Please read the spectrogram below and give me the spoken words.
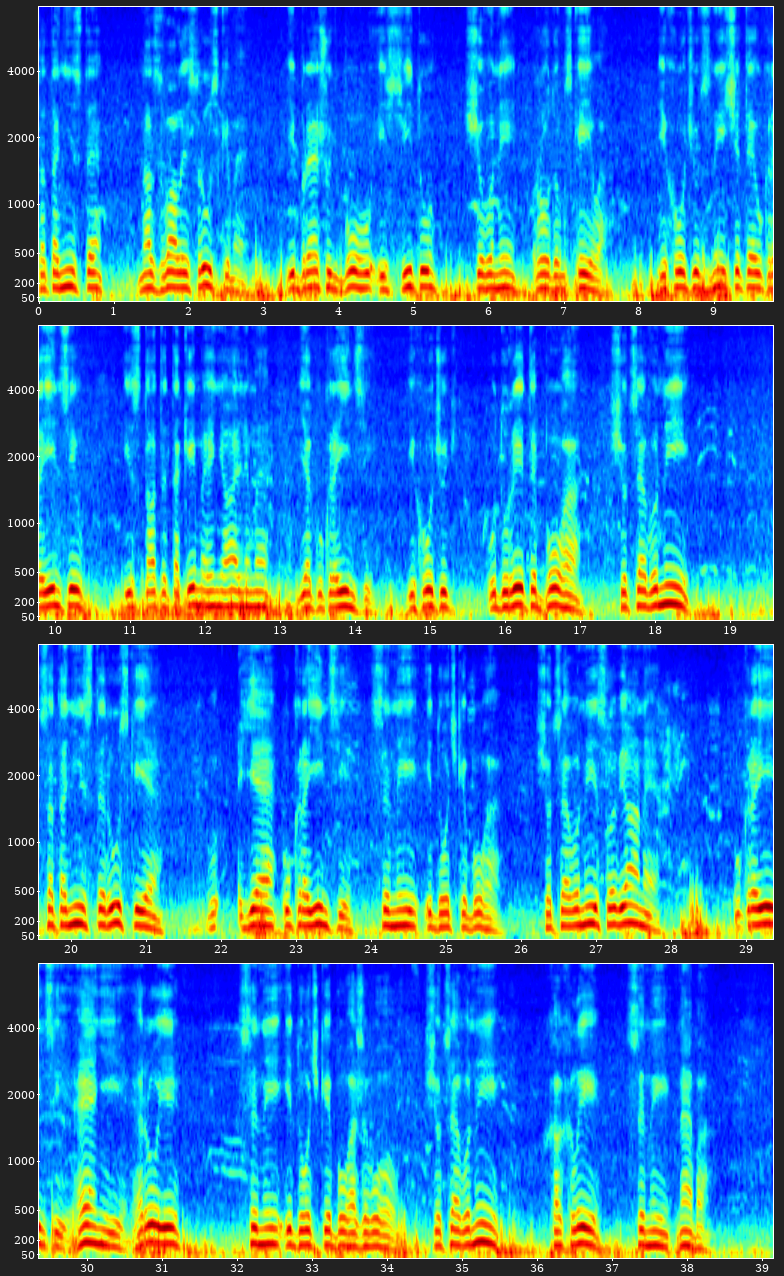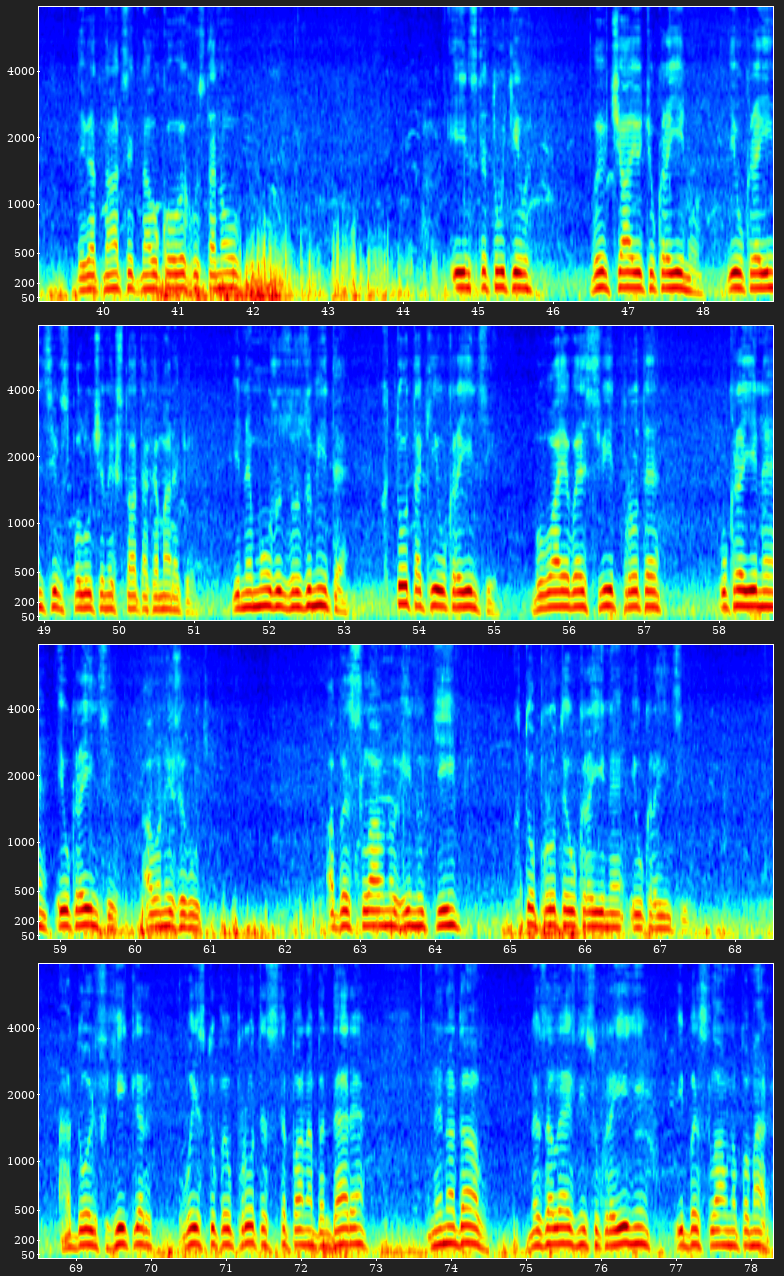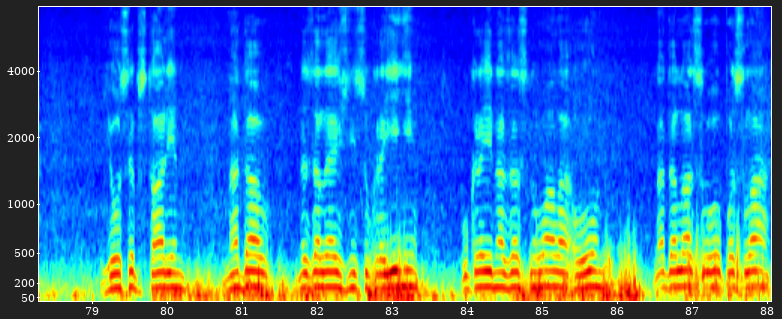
сатаністи назвались руськими і брешуть Богу і світу, що вони родом з Києва. І хочуть знищити українців і стати такими геніальними, як українці, і хочуть удурити Бога, що це вони, сатаністи русські, є українці, сини і дочки Бога, що це вони слов'яни, українці, генії, герої, сини і дочки Бога живого, що це вони хахли, сини неба. 19 наукових установ і інститутів вивчають Україну і українців в Сполучених Штатах Америки і не можуть зрозуміти, хто такі українці. Буває весь світ проти України і українців, а вони живуть. А безславно гинуть ті, хто проти України і українців. Адольф Гітлер виступив проти Степана Бендери, не надав незалежність Україні і безславно помер. Йосип Сталін надав незалежність Україні. Україна заснувала ООН, надала свого посла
